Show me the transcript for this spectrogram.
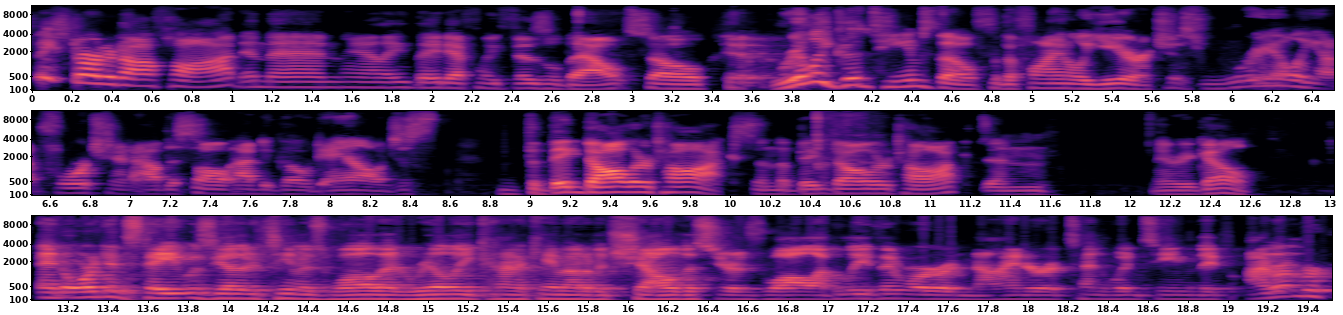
they started off hot and then yeah, they, they definitely fizzled out. So yeah. really good teams though for the final year. Just really unfortunate how this all had to go down. Just the big dollar talks and the big dollar talked, and there you go and Oregon State was the other team as well that really kind of came out of its shell this year as well. I believe they were a nine or a ten win team. They, I remember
